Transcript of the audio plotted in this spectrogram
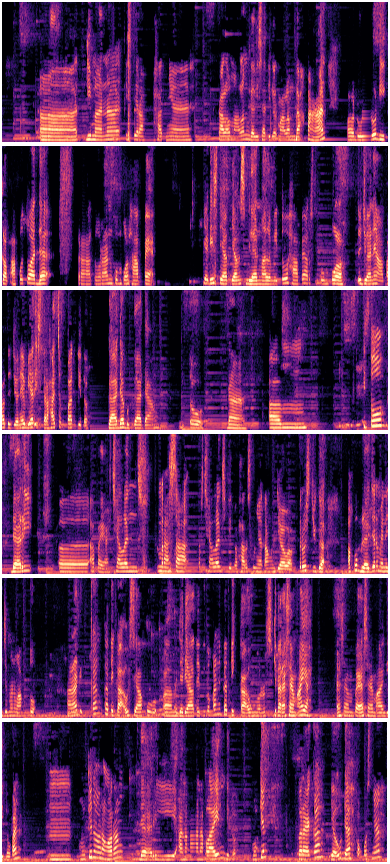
uh, gimana istirahatnya. Kalau malam nggak bisa tidur malam. Bahkan kalau dulu di klub aku tuh ada peraturan kumpul HP Jadi setiap jam 9 malam itu HP harus dikumpul. Tujuannya apa? Tujuannya biar istirahat cepat gitu. Gak ada begadang gitu. Nah, um, itu dari uh, apa ya challenge merasa terchallenge gitu harus punya tanggung jawab terus juga aku belajar manajemen waktu karena kan ketika usia aku uh, menjadi atlet itu kan ketika umur sekitar SMA ya. SMP SMA gitu kan. Hmm, mungkin orang-orang dari anak-anak lain gitu. Mungkin mereka ya udah fokusnya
